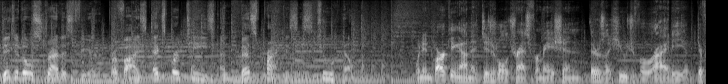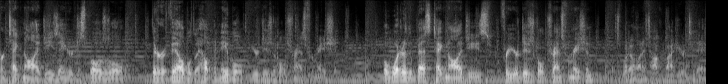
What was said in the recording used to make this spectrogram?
Digital Stratosphere provides expertise and best practices to help. When embarking on a digital transformation, there's a huge variety of different technologies at your disposal. They're available to help enable your digital transformation. But what are the best technologies for your digital transformation? That's what I want to talk about here today.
